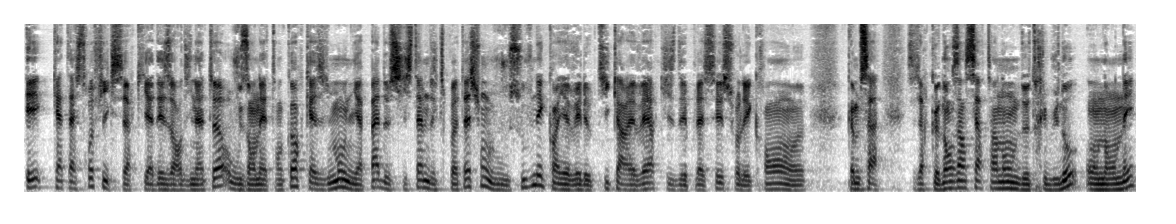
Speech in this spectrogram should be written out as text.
est catastrophique. C'est-à-dire qu'il y a des ordinateurs, vous en êtes encore quasiment, il n'y a pas de système d'exploitation. Vous vous souvenez quand il y avait le petit carré vert qui se déplaçait sur l'écran euh, comme ça. C'est-à-dire que dans un certain nombre de tribunaux, on en est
